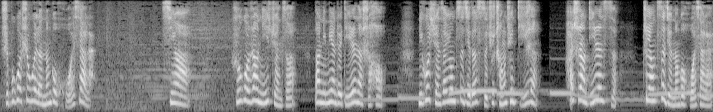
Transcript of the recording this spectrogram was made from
只不过是为了能够活下来。心儿，如果让你选择，当你面对敌人的时候，你会选择用自己的死去成全敌人，还是让敌人死，这样自己能够活下来？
